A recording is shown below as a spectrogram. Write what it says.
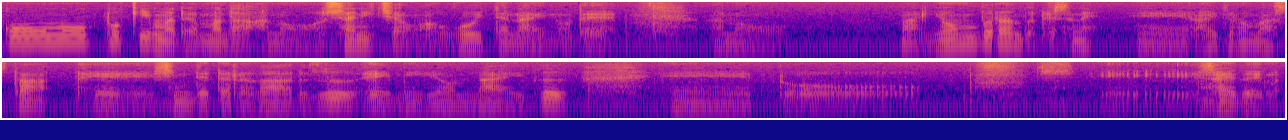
この時まではまだあのシャニちゃんは動いてないのであの、まあ、4ブランドですね、えー、アイドルマスター、えー、シンデレラガールズ、えー、ミリオンライブ、えーとえサイド M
